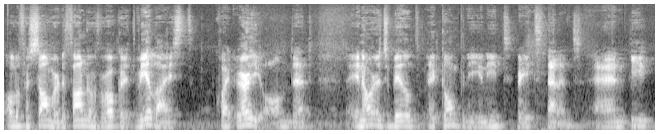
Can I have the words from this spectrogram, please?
Oliver Samwer, the founder of Rocket, realized quite early on that in order to build a company, you need great talent. And he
